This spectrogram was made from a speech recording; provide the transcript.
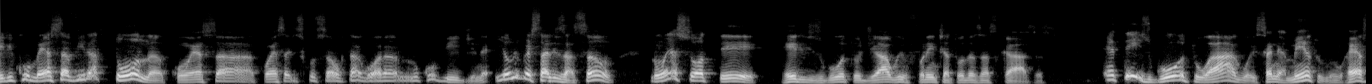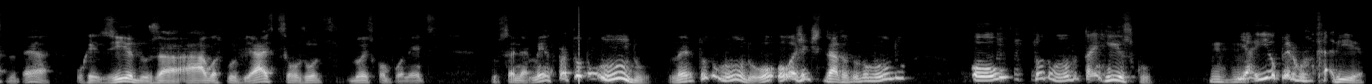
ele começa a vir à tona com essa, com essa discussão que está agora no Covid. Né? E a universalização não é só ter rede de esgoto ou de água em frente a todas as casas. É ter esgoto, água e saneamento, o resto, né, os resíduos, a, a águas pluviais, que são os outros dois componentes do saneamento, para todo mundo, né? Todo mundo. Ou, ou, a gente trata todo mundo, ou todo mundo está em risco. Uhum. E aí eu perguntaria:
